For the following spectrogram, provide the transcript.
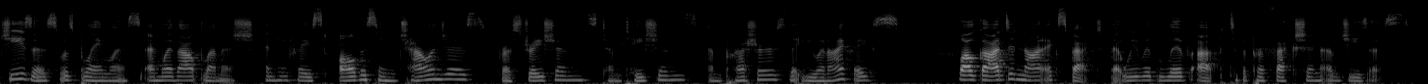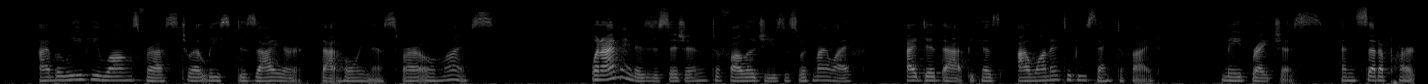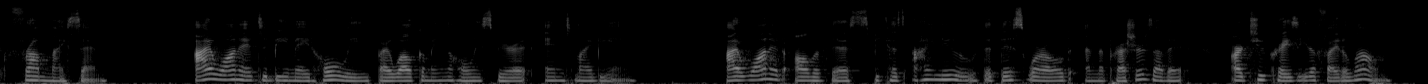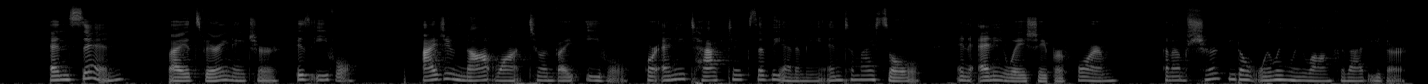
Jesus was blameless and without blemish, and he faced all the same challenges, frustrations, temptations, and pressures that you and I face. While God did not expect that we would live up to the perfection of Jesus, I believe he longs for us to at least desire that holiness for our own lives. When I made a decision to follow Jesus with my life, I did that because I wanted to be sanctified, made righteous, and set apart from my sin. I wanted to be made holy by welcoming the Holy Spirit into my being. I wanted all of this because I knew that this world and the pressures of it are too crazy to fight alone. And sin, by its very nature, is evil. I do not want to invite evil or any tactics of the enemy into my soul in any way, shape, or form, and I'm sure you don't willingly long for that either.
